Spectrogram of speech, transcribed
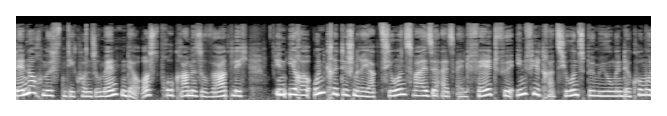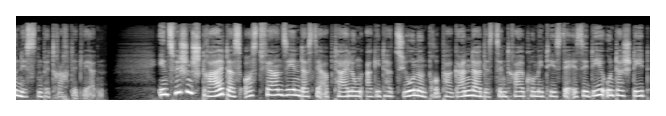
dennoch müssten die Konsumenten der Ostprogramme so wörtlich in ihrer unkritischen Reaktionsweise als ein Feld für Infiltrationsbemühungen der Kommunisten betrachtet werden. Inzwischen strahlt das Ostfernsehen, das der Abteilung Agitation und Propaganda des Zentralkomitees der SED untersteht,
